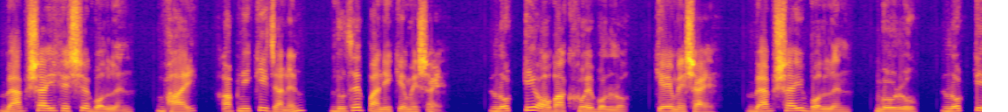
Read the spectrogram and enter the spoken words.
ব্যবসায়ী হেসে বললেন, ভাই, আপনি কি জানেন দুধে পানি কে মেশায়? লোকটি অবাক হয়ে বলল, কে মেশায়? ব্যবসায়ী বললেন, গরু। লোকটি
